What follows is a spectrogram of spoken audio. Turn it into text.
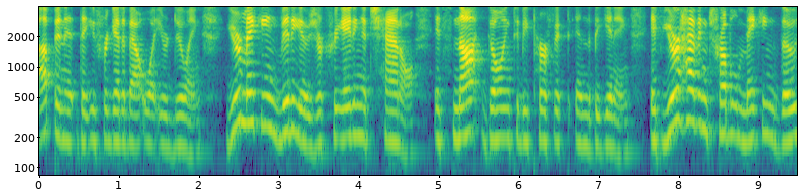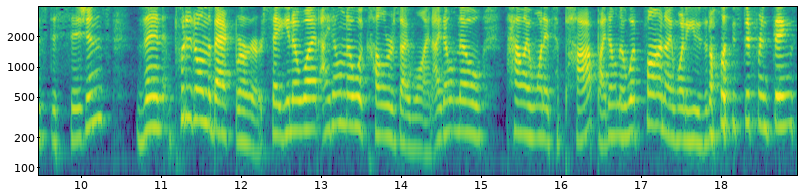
up in it that you forget about what you're doing. You're making videos, you're creating a channel. It's not going to be perfect in the beginning. If you're having trouble making those decisions, then put it on the back burner. Say, you know what? I don't know what colors I want. I don't know how I want it to pop. I don't know what font I want to use and all those different things.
